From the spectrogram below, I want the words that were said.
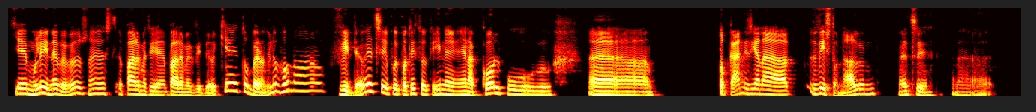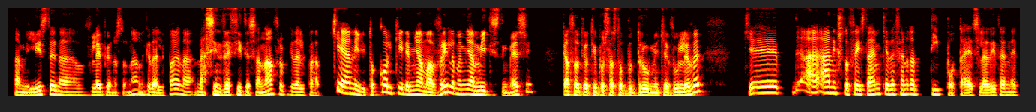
Και μου λέει, ναι, βεβαίως, ναι, πάρε, με, πάρε με βίντεο. Και τον παίρνω τηλέφωνο, βίντεο, έτσι, που υποτίθεται ότι είναι ένα call που ε, το κάνεις για να δεις τον άλλον, έτσι, να, να μιλήσετε, να βλέπει ο ένας τον άλλον κτλ. Να, να συνδεθείτε σαν άνθρωποι κτλ. Και, και ανοίγει το call και είναι μια μαυρίλα με μια μύτη στη μέση, καθότι ο τύπος ήταν στο μπουντρούμι και δούλευε. Και άνοιξε το FaceTime και δεν φαίνονταν τίποτα έτσι. Δηλαδή, ήταν,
